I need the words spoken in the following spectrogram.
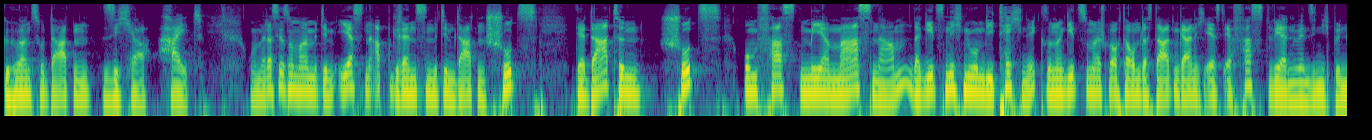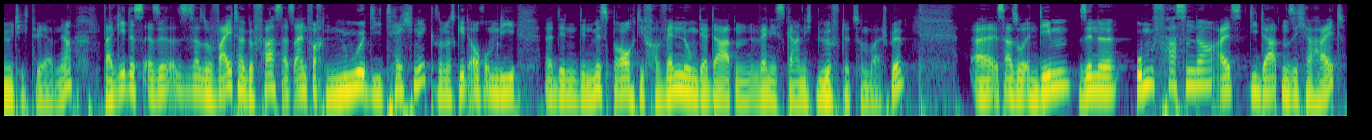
gehören zur Datensicherheit. Und wenn wir das jetzt nochmal mit dem ersten abgrenzen, mit dem Datenschutz, der Datenschutz umfasst mehr Maßnahmen. Da geht es nicht nur um die Technik, sondern geht es zum Beispiel auch darum, dass Daten gar nicht erst erfasst werden, wenn sie nicht benötigt werden. Ja? Da geht es, also es ist also weiter gefasst als einfach nur die Technik, sondern es geht auch um die, äh, den, den Missbrauch, die Verwendung der Daten, wenn ich es gar nicht dürfte zum Beispiel. Äh, ist also in dem Sinne umfassender als die Datensicherheit.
